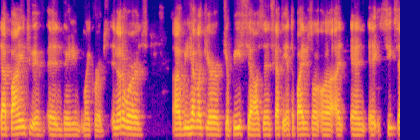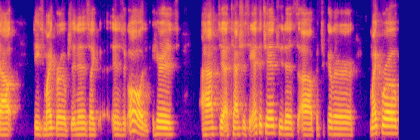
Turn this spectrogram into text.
that bind to invading microbes? In other words, uh, when you have like your, your B cells and it's got the antibodies on, uh, and it seeks out these microbes, and then it's like it's like oh here's I have to attach this antigen to this uh, particular microbe,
